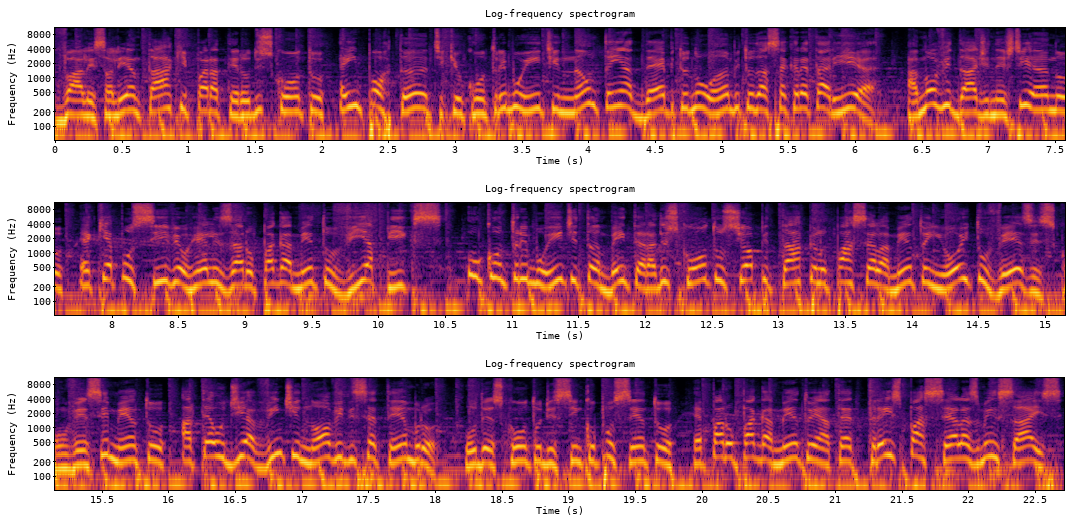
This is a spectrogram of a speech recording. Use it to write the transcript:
Vale salientar que, para ter o desconto, é importante que o contribuinte não tenha débito no âmbito da secretaria. A novidade neste ano é que é possível realizar o pagamento via Pix. O contribuinte também terá desconto se optar pelo parcelamento em oito vezes, com vencimento até o dia 29 de setembro. O desconto de 5% é para o pagamento em até três parcelas mensais,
